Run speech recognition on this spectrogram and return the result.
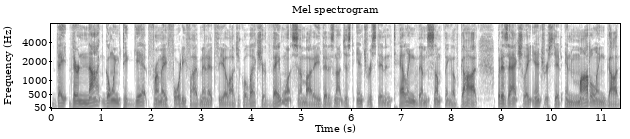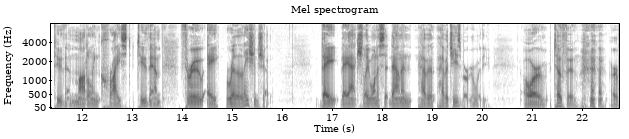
they they're not going to get from a 45 minute theological lecture. They want somebody that is not just interested in telling them something of God, but is actually interested in modeling God to them, modeling Christ to them through a relationship. They they actually want to sit down and have a have a cheeseburger with you, or tofu, or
